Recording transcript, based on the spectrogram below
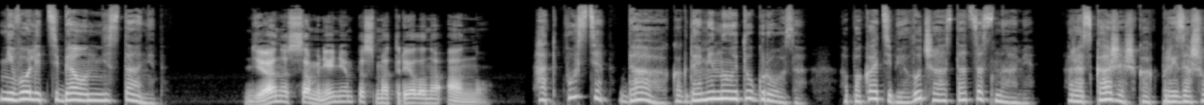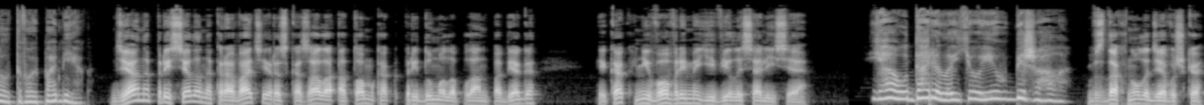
неволить тебя он не станет». Диана с сомнением посмотрела на Анну. «Отпустят? Да, когда минует угроза. А пока тебе лучше остаться с нами. Расскажешь, как произошел твой побег?» Диана присела на кровати и рассказала о том, как придумала план побега и как не вовремя явилась Алисия. «Я ударила ее и убежала», — вздохнула девушка.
